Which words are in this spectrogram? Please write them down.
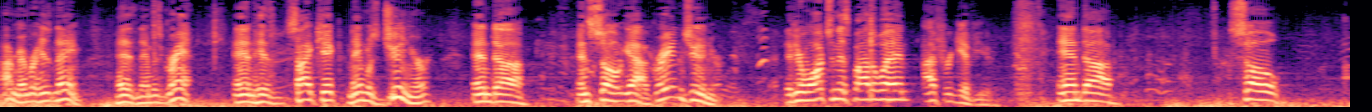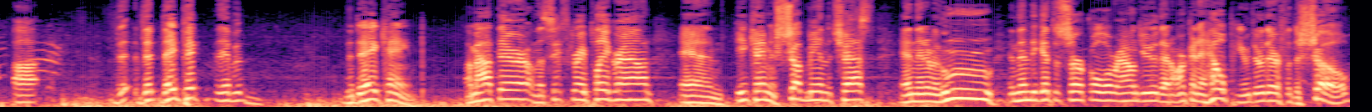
I remember his name. And his name was Grant. And his sidekick name was Junior. And uh, and so yeah, Grant and Junior. If you're watching this, by the way, I forgive you. And uh, so uh, th- th- they picked, they, the day came. I'm out there on the sixth grade playground, and he came and shoved me in the chest, and then ooh, and then to get the circle around you that aren't going to help you. They're there for the show,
